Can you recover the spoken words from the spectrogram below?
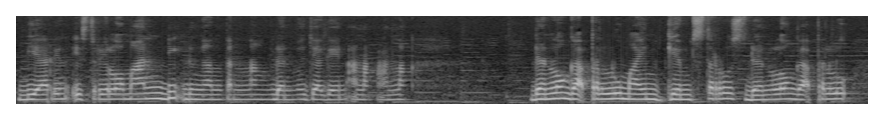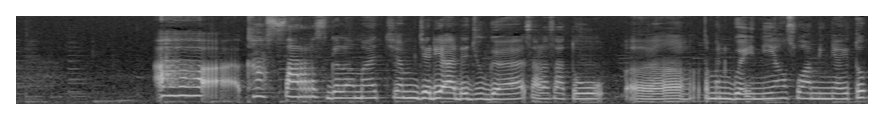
biarin istri lo mandi dengan tenang dan lo jagain anak-anak. Dan lo nggak perlu main games terus dan lo nggak perlu ah, kasar segala macem. Jadi ada juga salah satu uh, temen gue ini yang suaminya itu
